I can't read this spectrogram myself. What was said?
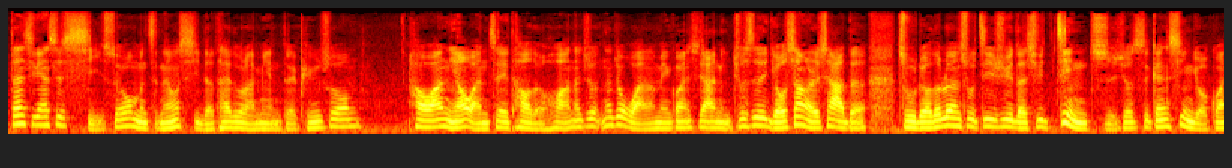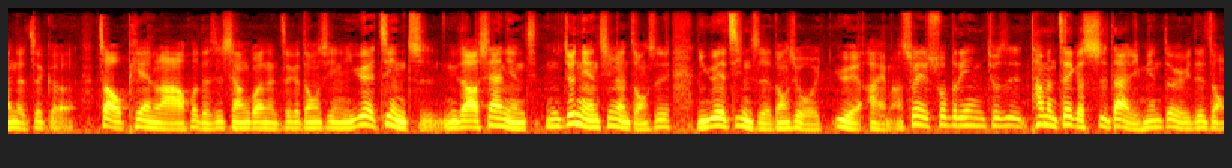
但是今天是喜，所以我们只能用喜的态度来面对。比如说，好啊，你要玩这一套的话，那就那就玩了，没关系啊。你就是由上而下的主流的论述，继续的去禁止，就是跟性有关的这个照片啦，或者是相关的这个东西。你越禁止，你知道现在年轻，你就年轻人总是你越禁止的东西，我越爱嘛。所以说不定就是他们这个世代里面对于这种，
